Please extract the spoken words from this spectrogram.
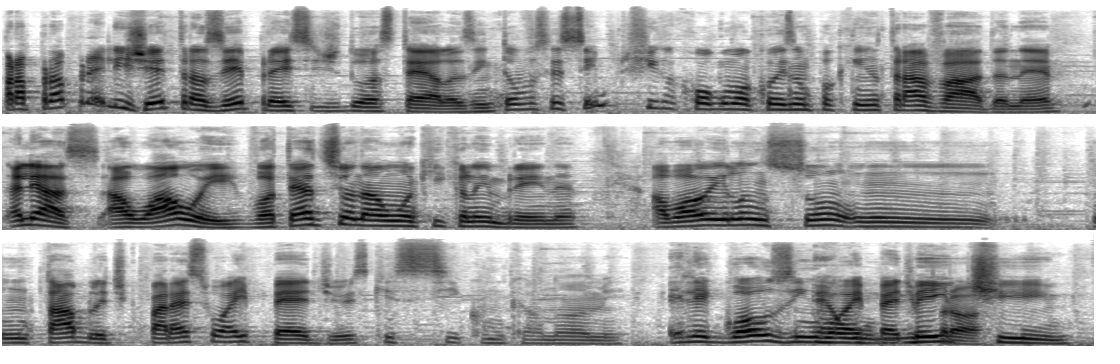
para a própria LG trazer para esse de duas telas. Então você sempre fica com alguma coisa um pouquinho travada, né? Aliás, a Huawei, vou até adicionar um aqui que eu lembrei, né? A Huawei lançou um, um tablet que parece o iPad. Eu esqueci como que é o nome. Ele é igualzinho é ao iPad Mate... Pro.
